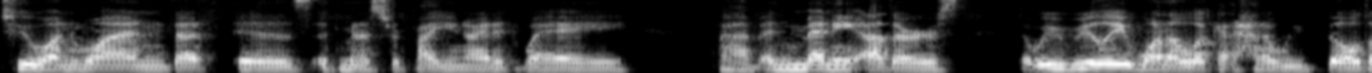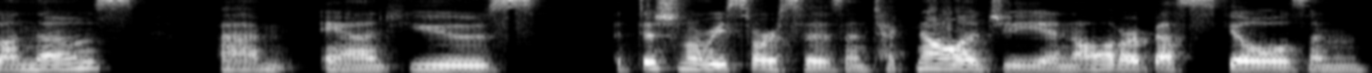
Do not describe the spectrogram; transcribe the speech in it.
211 that is administered by United Way um, and many others that we really want to look at how do we build on those um, and use additional resources and technology and all of our best skills and,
